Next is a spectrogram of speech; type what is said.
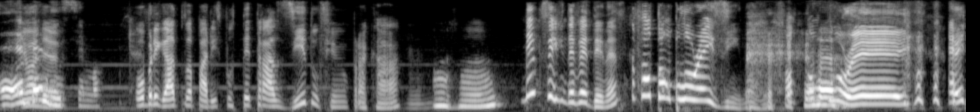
É olha, belíssimo. Obrigado pela Paris por ter trazido o filme pra cá. Uhum. Mesmo que seja em DVD, né? Faltou um Blu-rayzinho, né? gente? Faltou um Blu-ray. Aí,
